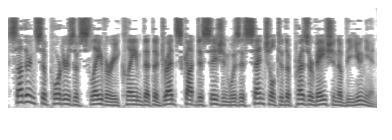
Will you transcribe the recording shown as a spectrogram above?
Southern supporters of slavery claimed that the Dred Scott decision was essential to the preservation of the Union.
